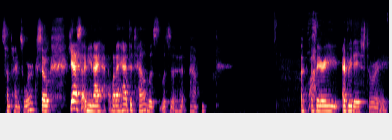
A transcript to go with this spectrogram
sometimes work. So, yes, I mean, I what I had to tell was was a um, a, a, very everyday story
